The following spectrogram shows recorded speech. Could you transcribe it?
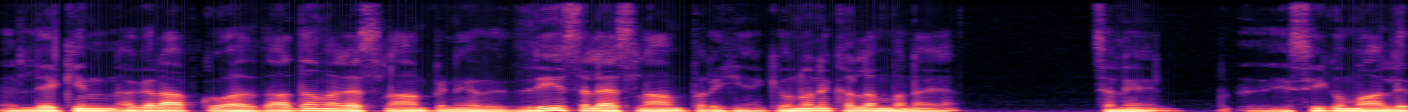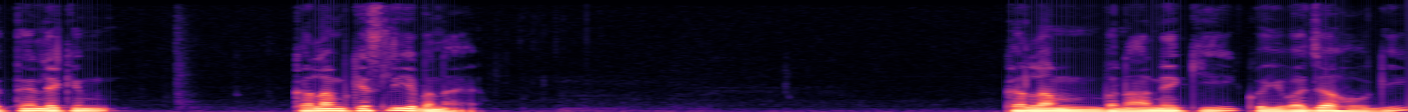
لیکن اگر آپ کو حضرت آدم علیہ السلام پہ نہیں ادریس علیہ السلام پر ہی ہیں کہ انہوں نے قلم بنایا، چلیں، اسی کو مان لیتے ہیں، لیکن قلم کس لیے بنایا؟ قلم بنانے کی کوئی وجہ ہوگی؟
